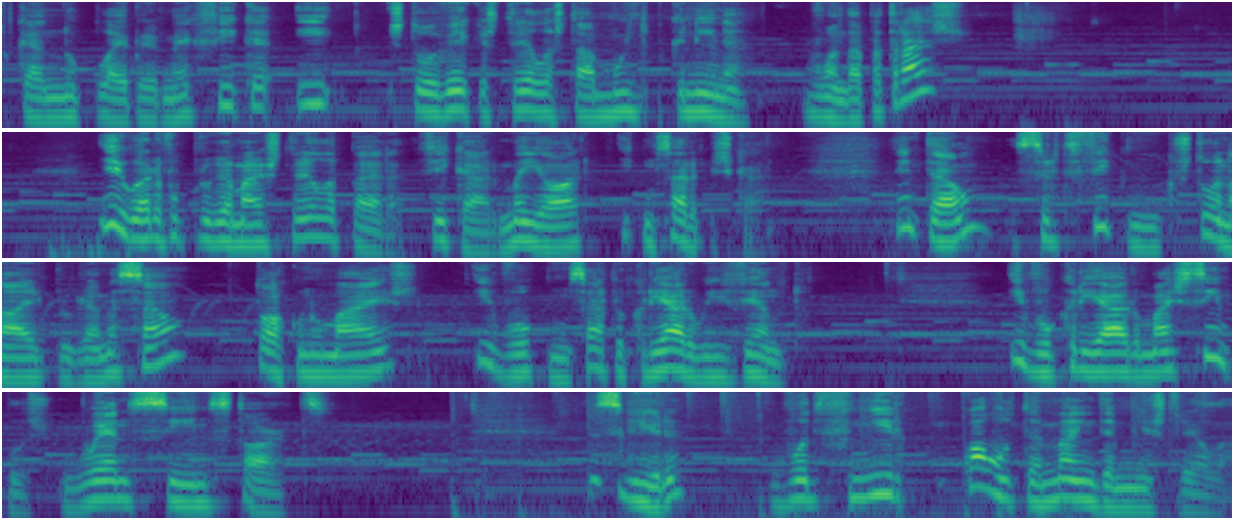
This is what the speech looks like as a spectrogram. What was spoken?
tocando no play para ver como é que fica e estou a ver que a estrela está muito pequenina. Vou andar para trás e agora vou programar a estrela para ficar maior e começar a piscar. Então, certifico-me que estou na área de programação, toco no mais e vou começar por criar o evento. E vou criar o mais simples, When Scene Starts. A seguir, vou definir qual o tamanho da minha estrela.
